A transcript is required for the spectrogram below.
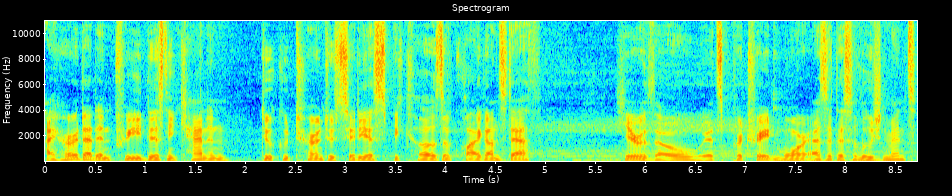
I heard that in pre-Disney canon, Dooku turned to Sidious because of Qui-Gon's death. Here though, it's portrayed more as a disillusionment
